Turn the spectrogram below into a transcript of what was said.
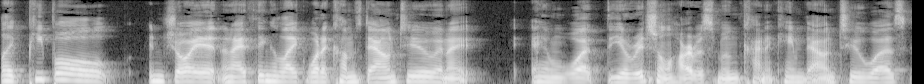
like, people enjoy it. And I think, like, what it comes down to, and I, and what the original Harvest Moon kind of came down to was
